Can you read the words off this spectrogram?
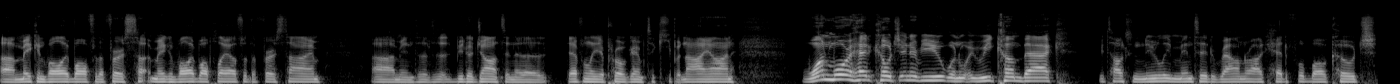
uh, making volleyball for the first, making volleyball playoffs for the first time. Uh, I mean, the, the Buda Johnson, uh, definitely a program to keep an eye on. One more head coach interview when we come back. We talked to newly minted Round Rock head football coach.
